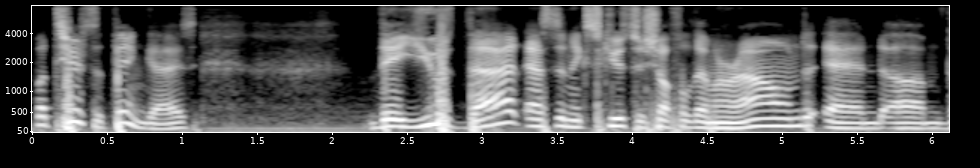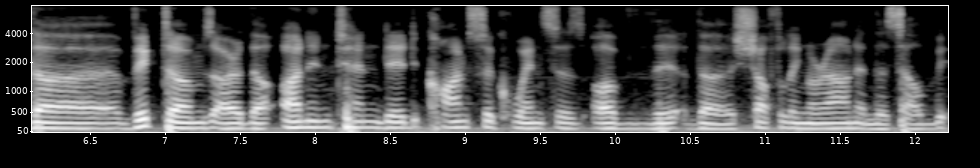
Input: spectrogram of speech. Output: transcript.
but here's the thing, guys they used that as an excuse to shuffle them around, and um, the victims are the unintended consequences of the the shuffling around and the salva-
